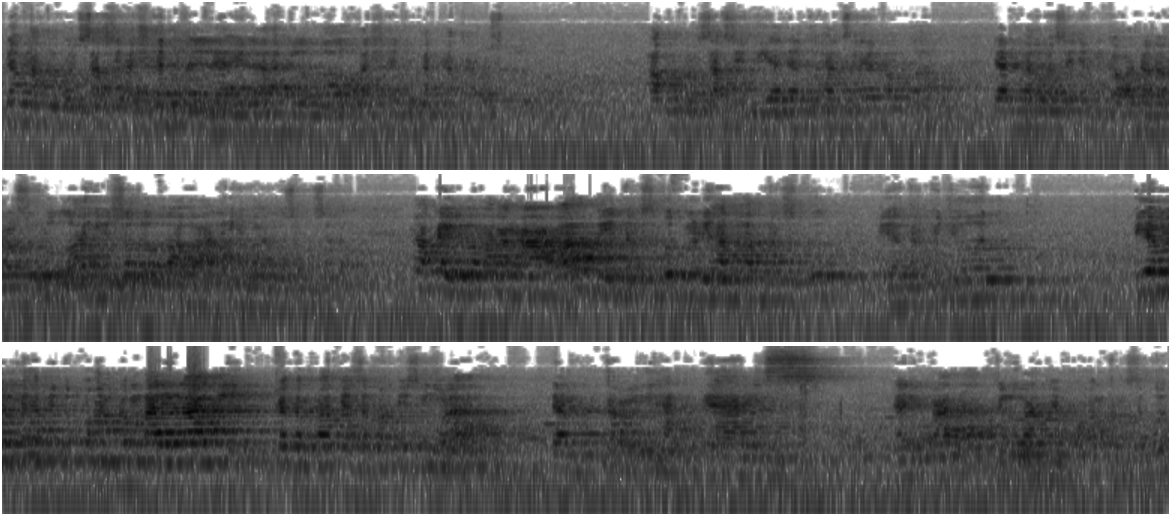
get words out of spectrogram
Dan aku bersaksi asyhadu an la ilaha illallah wa asyhadu annaka rasulullah. Aku bersaksi tiada Tuhan selain Allah dan bahwasanya engkau adalah Rasulullah sallallahu alaihi wasallam. Maka itu orang Arabi tersebut melihat hal tersebut, dia terkejut. Dia melihat itu pohon kembali lagi ke tempatnya seperti semula dan terlihat garis daripada keluarnya pohon tersebut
